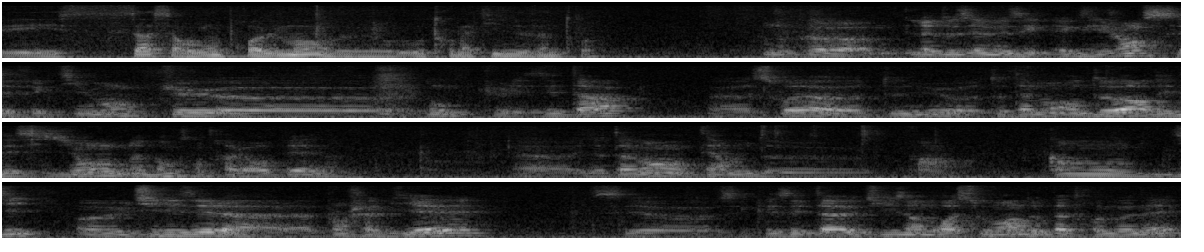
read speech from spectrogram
et ça, ça remonte probablement euh, au traumatisme de 23. Donc euh, la deuxième exigence, c'est effectivement que, euh, donc, que les États euh, soient tenus totalement en dehors des décisions de la Banque Centrale Européenne. notamment en termes de... quand on dit utiliser la, planche à billets, c'est que les États utilisent un droit souverain de battre monnaie.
